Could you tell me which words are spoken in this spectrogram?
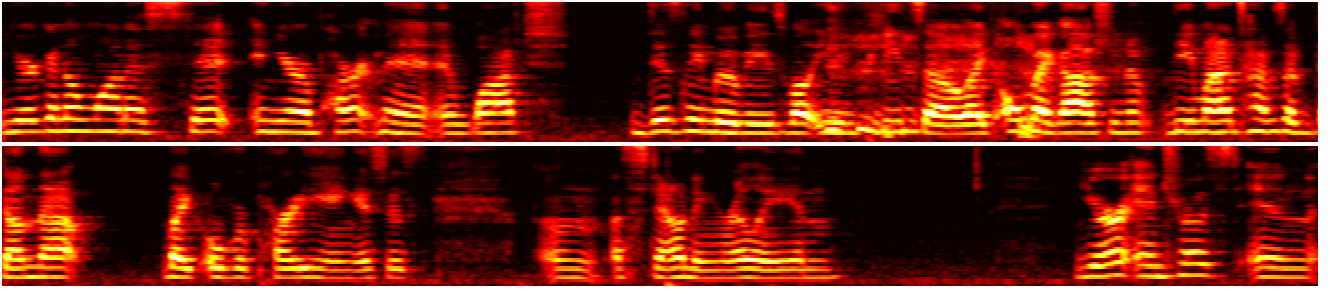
you're going to want to sit in your apartment and watch Disney movies while eating pizza. like, oh my gosh, you know, the amount of times I've done that, like, over partying is just um, astounding, really. And your interest in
